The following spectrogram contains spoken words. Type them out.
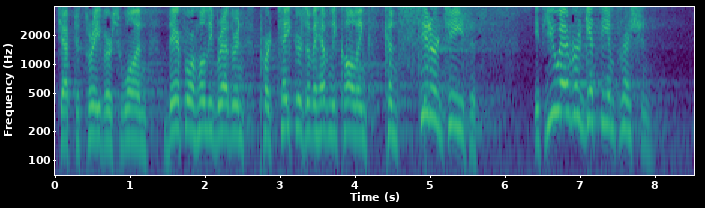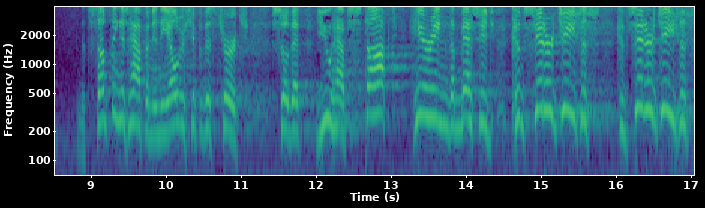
Chapter 3 verse 1, Therefore, holy brethren, partakers of a heavenly calling, consider Jesus. If you ever get the impression that something has happened in the eldership of this church so that you have stopped hearing the message, consider Jesus, consider Jesus,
